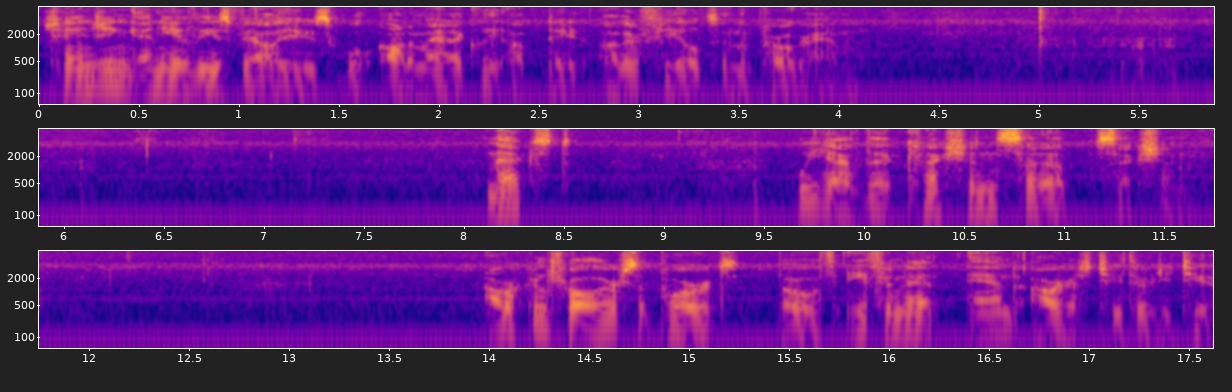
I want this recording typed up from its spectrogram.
Changing any of these values will automatically update other fields in the program. Next, we have the connection setup section. Our controller supports both Ethernet and RS-232,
